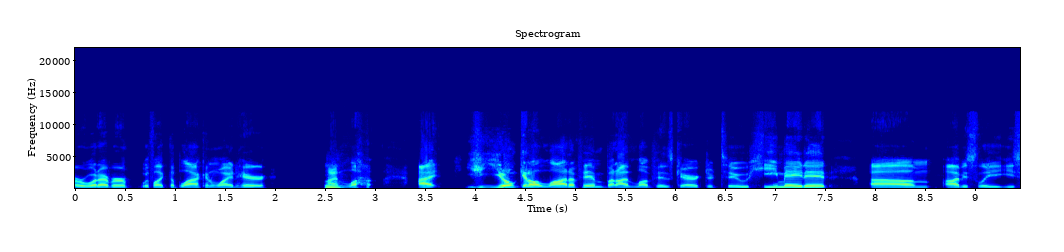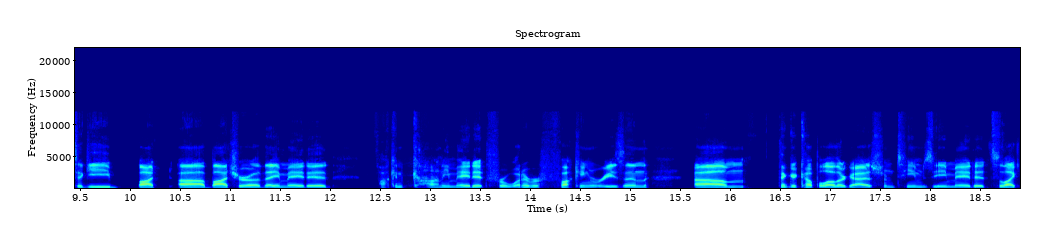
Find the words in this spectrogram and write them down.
or whatever with like the black and white hair. I Mm. love I you don't get a lot of him, but I love his character too. He made it. Um, obviously Isagi, Bach, uh, Bachira, they made it. Fucking Connie made it for whatever fucking reason. Um, I think a couple other guys from Team Z made it. So like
